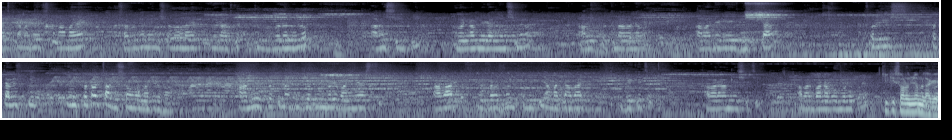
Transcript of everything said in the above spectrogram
আজকে আমাদের মায়ের সর্বজনীন শ্যামা মায়ের পুজোর আজকে উদ্বোধন হলো। আমি শিল্পী, আমার নাম নিরঞ্জন সিংহ। আমি প্রতিমা বানাবো আমাদের এই ভিতটা চল্লিশ, পঁয়তাল্লিশ ফিট ইন টোটাল চাল্লিশ সম আমাদের হয়। আমি প্রতিমা দীর্ঘদিন ধরে বানিয়ে আসছি। আবার দশজন কমিটি আমাকে আবার ডেকেছে। আবার আমি এসেছি। আবার বানাবো মনে করে। কী কী সরঞ্জাম লাগে?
